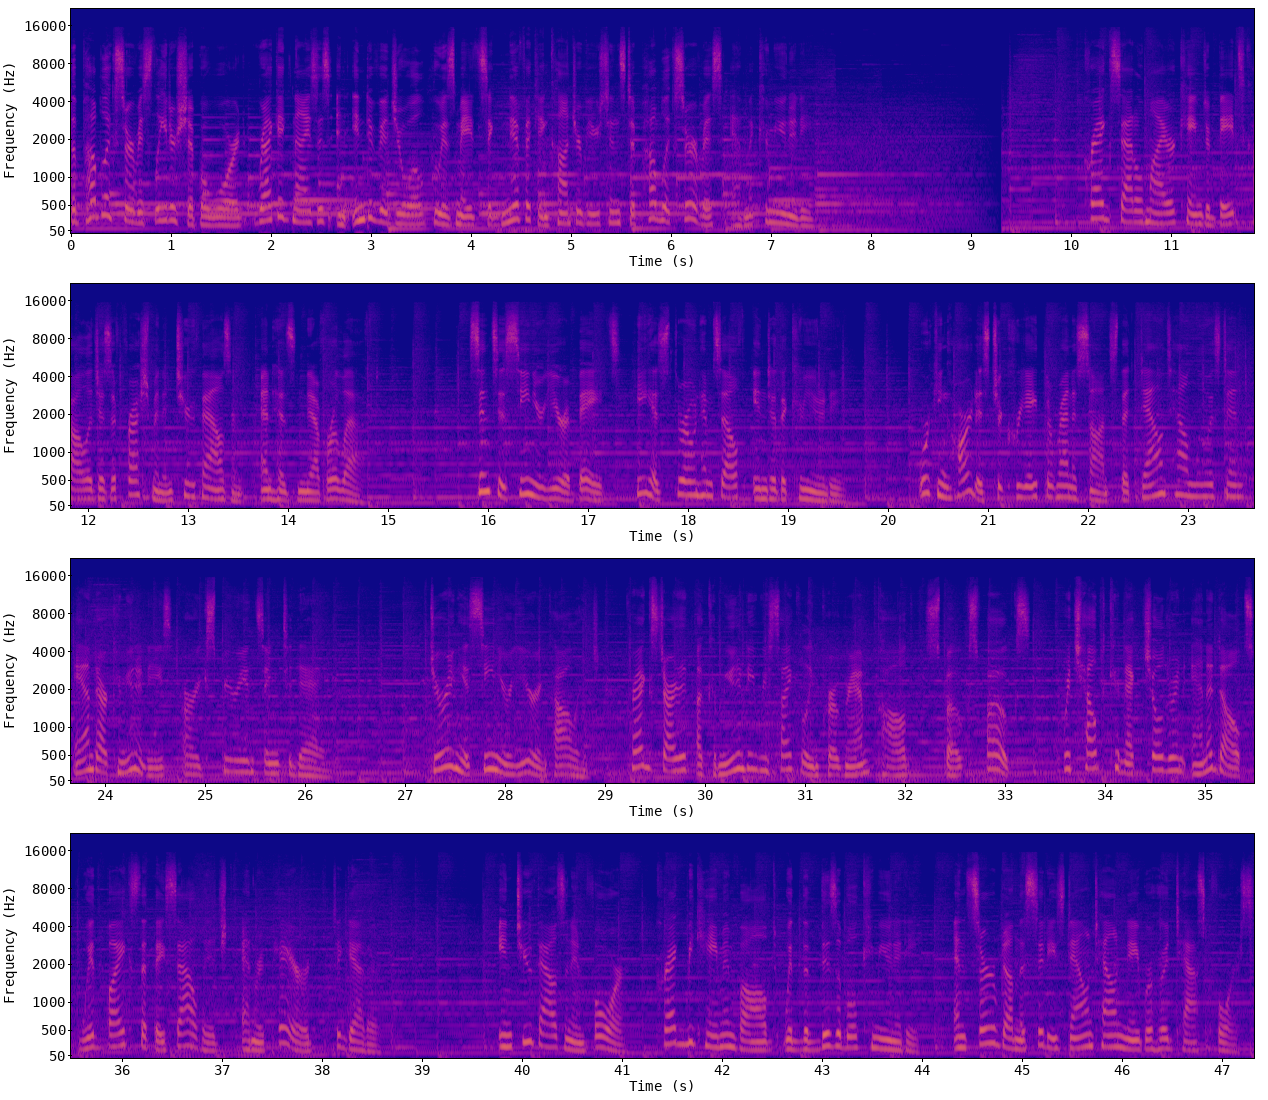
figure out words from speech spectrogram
The Public Service Leadership Award recognizes an individual who has made significant contributions to public service and the community. Craig Saddlemire came to Bates College as a freshman in 2000 and has never left. Since his senior year at Bates, he has thrown himself into the community, working hardest to create the renaissance that downtown Lewiston and our communities are experiencing today. During his senior year in college, Craig started a community recycling program called Spokes Folks, which helped connect children and adults with bikes that they salvaged and repaired together. In 2004, Craig became involved with the Visible Community and served on the city's Downtown Neighborhood Task Force,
